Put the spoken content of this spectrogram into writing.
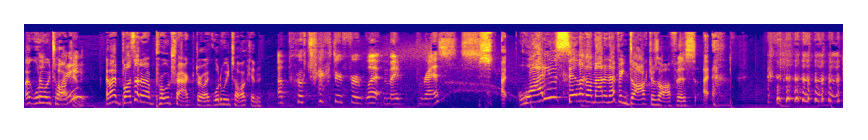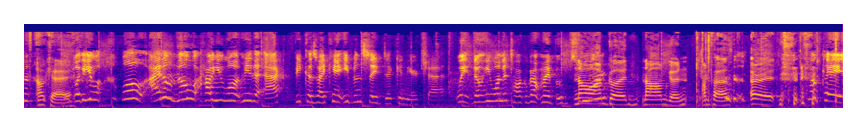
Like, what The are we talking? what? If I bust out a protractor, like, what are we talking? A protractor for what? My breasts? I, why do you say like I'm at an effing doctor's office? I, okay. What do you? Well, I don't know how you want me to act because I can't even say dick in your chat. Wait, don't you want to talk about my boobs? No, more? I'm good. No, I'm good. I'm past. All right. Okay,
